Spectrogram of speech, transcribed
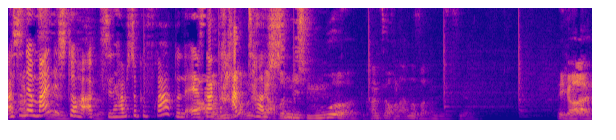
Also da meine ich doch Aktien, habe ich doch gefragt. Und er Ja, sagt aber nicht, aber, ja, aber Handtaschen. nicht nur. Du kannst ja auch in andere Sachen investieren. Egal.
